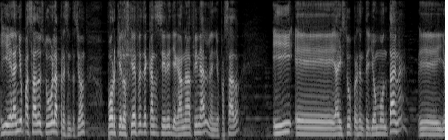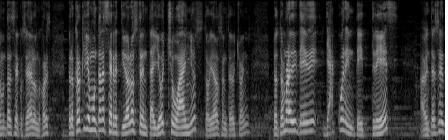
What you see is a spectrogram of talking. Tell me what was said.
Y el año pasado estuvo la presentación porque los jefes de Kansas City llegaron a la final el año pasado. Y eh, ahí estuvo presente Joe Montana. Y Joe Montana se considera de los mejores. Pero creo que Joe Montana se retiró a los 38 años. Todavía a los 38 años. Pero Tom Brady tiene ya 43. Aventarse.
